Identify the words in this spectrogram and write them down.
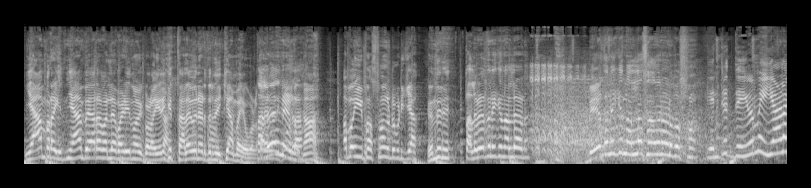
ഞാൻ പറയും ഞാൻ വേറെ വല്ല വഴി നോക്കിക്കോളാം. എനിക്ക് തലവേദന എടുത്ത് നിൽക്കാൻ തലവേദനയുണ്ടോ? ആ. അപ്പൊ ഈ ഭസ്മം അങ്ങോട്ട് പിടിക്കാം എന്തിന്? തലവേദനയ്ക്ക് നല്ലതാണ്. വേദനയ്ക്ക് നല്ല സാധനമാണ് ഭസ്മം. എന്റെ ദൈവം ഇയാളെ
